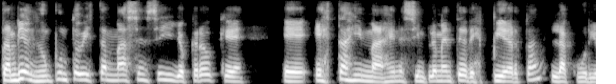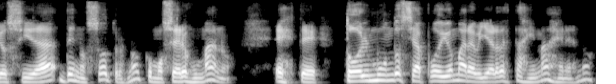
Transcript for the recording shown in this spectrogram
También desde un punto de vista más sencillo, yo creo que eh, estas imágenes simplemente despiertan la curiosidad de nosotros, ¿no? Como seres humanos. Este, todo el mundo se ha podido maravillar de estas imágenes, ¿no?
